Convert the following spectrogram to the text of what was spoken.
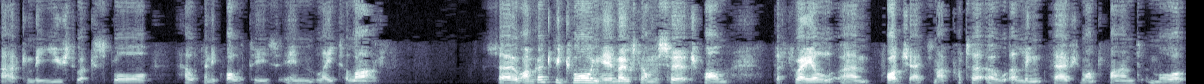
uh, can be used to explore health inequalities in later life. So I'm going to be drawing here mostly on research from the Frail um, project, and I've put a, a, link there if you want to find more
